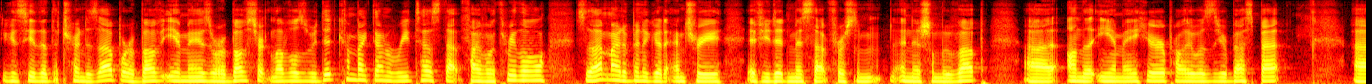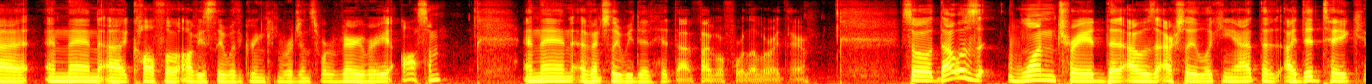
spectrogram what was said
You can see that the trend is up. We're above EMAs or above certain levels. We did come back down to retest that 503 level. So that might have been a good entry if you did miss that first initial move up. Uh, on the EMA here, probably was your best bet. Uh, and then uh, call flow, obviously, with green convergence were very, very awesome. And then eventually we did hit that 504 level right there. So that was one trade that I was actually looking at that I did take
